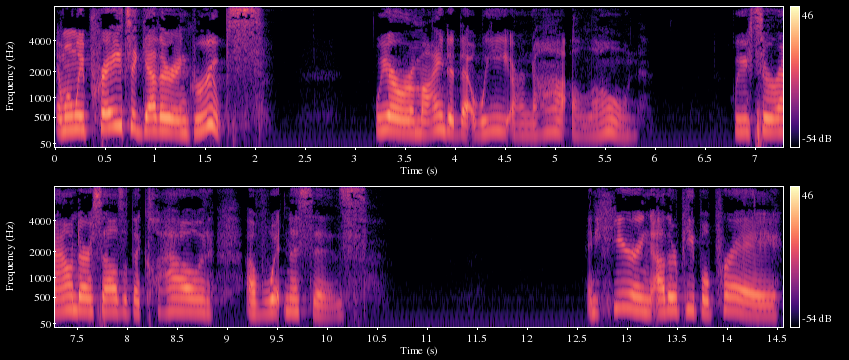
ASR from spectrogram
And when we pray together in groups, we are reminded that we are not alone. We surround ourselves with a cloud of witnesses. And hearing other people pray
